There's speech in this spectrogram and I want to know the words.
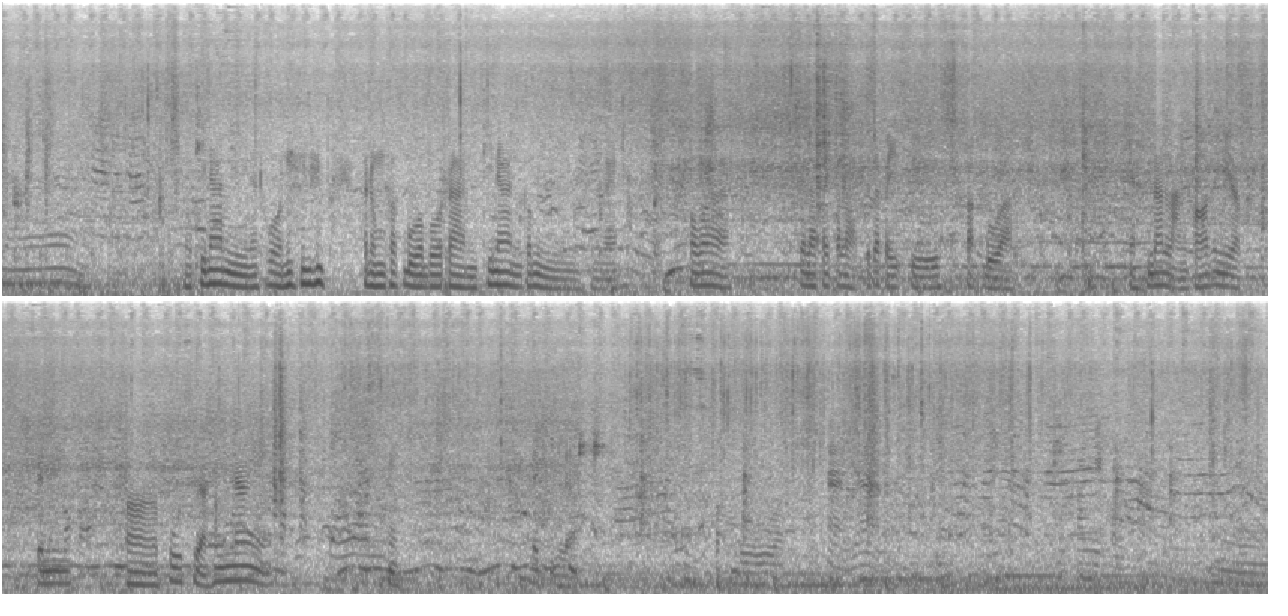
จ๊ะที่น่านมีนะทุกคน ขนมฝักบัวโบราณที่น่านก็มีเห็นไหมเพราะว่าเวลาไปตลาดก็จะไปซื้อฝักบัวเนี่ยด้านหลังเขาก็จะมีแบบเป็นเอ่อผู้เสือให้นั่งอืมได้กินเลยอะฝักบัวหายากต้องมีคนขายอืม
